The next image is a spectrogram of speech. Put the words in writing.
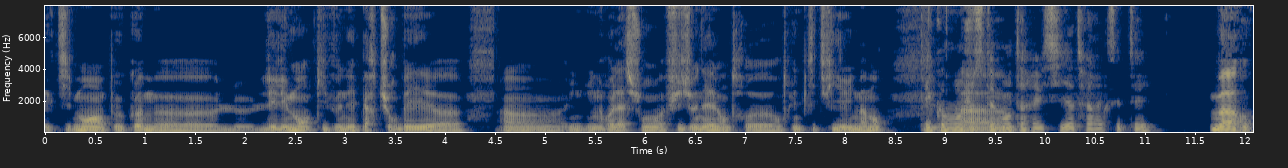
effectivement un peu comme euh, l'élément qui venait perturber euh, un, une, une, relation fusionnelle entre entre une petite fille et une maman. Et comment euh, justement tu as réussi à te faire accepter? Bah,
